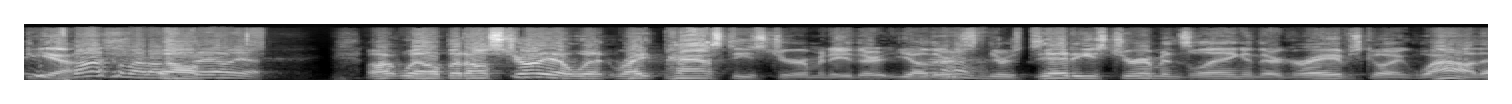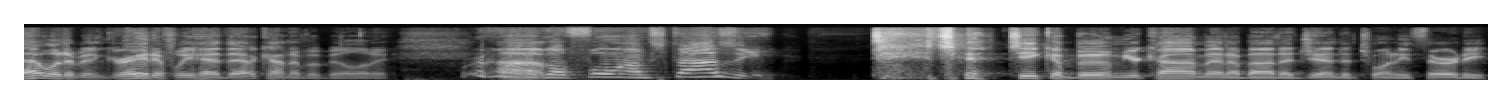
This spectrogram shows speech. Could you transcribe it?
yeah, talking about well, Australia. Uh, well, but Australia went right past East Germany. There, you know, there's there's dead East Germans laying in their graves, going, "Wow, that would have been great if we had that kind of ability." We're going um, to go full on Stasi. Tika Boom, your comment about Agenda 2030.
